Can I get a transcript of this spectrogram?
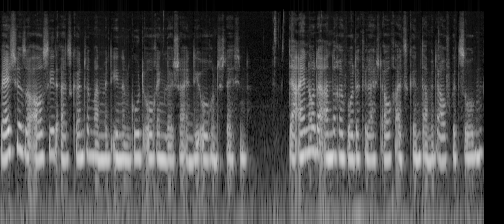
welche so aussieht, als könnte man mit ihnen gut Ohrringlöcher in die Ohren stechen. Der eine oder andere wurde vielleicht auch als Kind damit aufgezogen,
